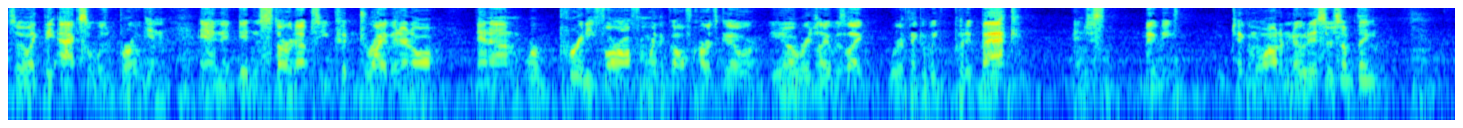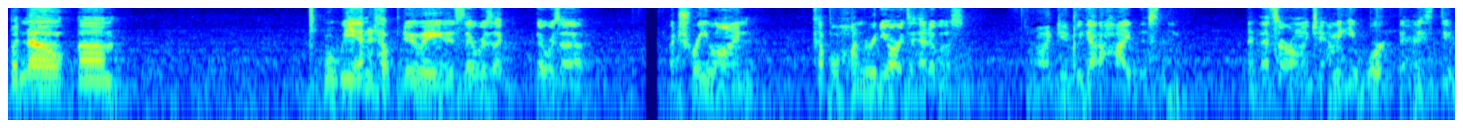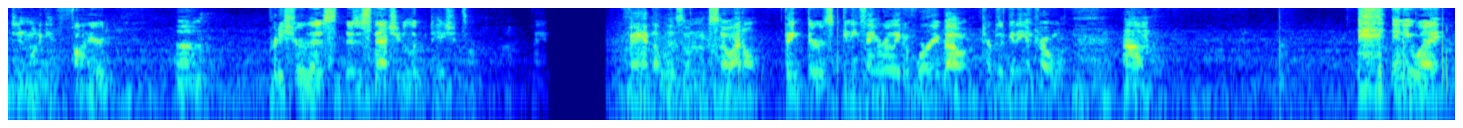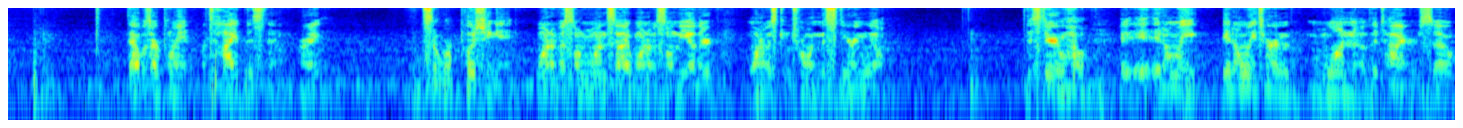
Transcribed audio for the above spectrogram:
So, like, the axle was broken, and it didn't start up, so you couldn't drive it at all. And um, we're pretty far off from where the golf carts go. You know, originally it was like we were thinking we could put it back and just maybe take them a while to notice or something. But no, um, what we ended up doing is there was a there was a a tree line a couple hundred yards ahead of us. I'm like, dude, we gotta hide this thing. That's our only chance. I mean, he worked there. This dude didn't want to get fired. Um, pretty sure there's there's a statute of limitations on vandalism, so I don't think there's anything really to worry about in terms of getting in trouble. Um, anyway, that was our plan. Let's hide this thing, right? So we're pushing it. One of us on one side, one of us on the other. One of us controlling the steering wheel. The steering wheel, it, it only it only turned one of the tires, so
